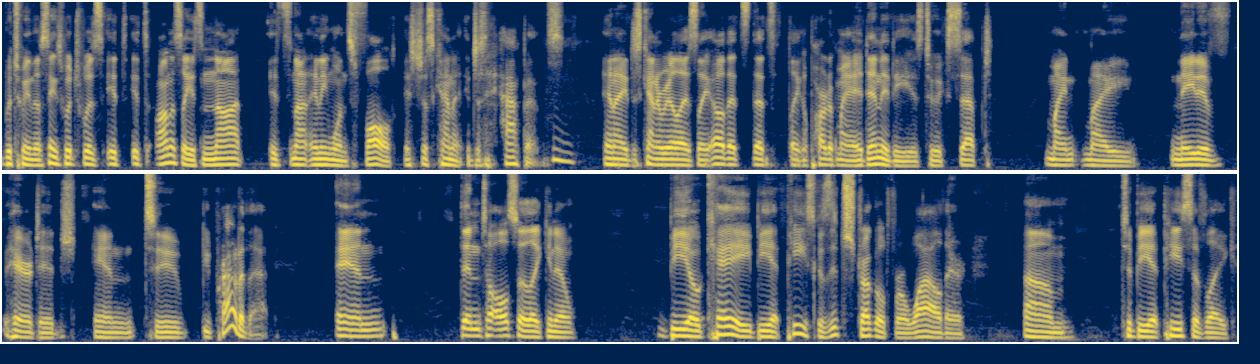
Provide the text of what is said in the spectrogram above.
between those things which was it's it's honestly it's not it's not anyone's fault. It's just kind of it just happens. Hmm. and i just kind of realized like oh that's that's like a part of my identity is to accept my my native heritage and to be proud of that and then to also like you know be okay be at peace because it struggled for a while there um to be at peace of like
